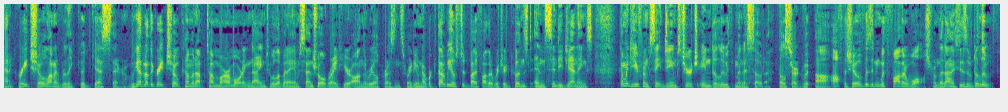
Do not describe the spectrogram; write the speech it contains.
had a great show. A lot of really good guests there. We got another great show coming up tomorrow morning, 9 to 11 a.m. Central, right here on the Real Presence Radio Network. That'll be hosted by Father Richard Kunst and Cindy Jennings, coming to you from St. James Church in Duluth, Minnesota. They'll start uh, off the show visiting with Father Walsh from the Diocese of Duluth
